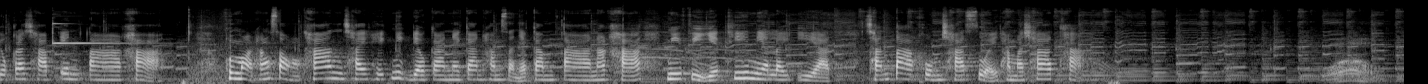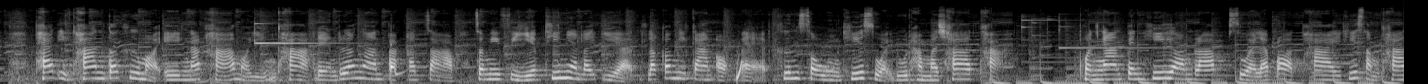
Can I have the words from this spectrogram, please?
ยกกระชับเอ็นตาค่ะ คุณหมอทั้งสองท่านใช้เทคนิคเดียวกันในการทำสัญญกรรมตานะคะ มีฝีเย็บที่เนียนละเอียด ชั้นตาคมชัดสวยธรรมชาติค่ะแพทย์อีกท่านก็คือหมอเองนะคะ หมอหญิงค่ะ เด่นเรื่องงานปักกระจับ จะมีฝีเย็บที่เนียนละเอียด แล้วก็มีการออกแบบขึ้นทรงที่สวยดูธรรมชาติค่ะ ผลงานเป็นที่ยอมรับสวยและปลอดภัยที่สำคัญ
